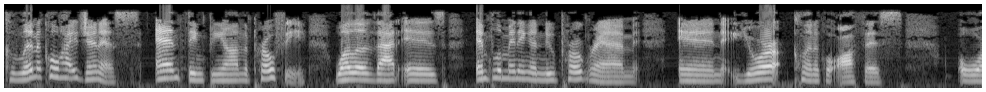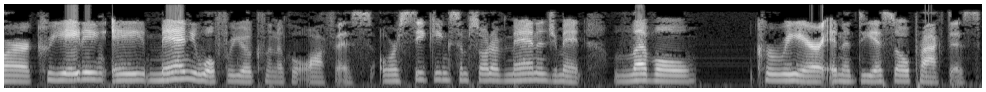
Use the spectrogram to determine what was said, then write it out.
clinical hygienist and think beyond the prophy, whether that is implementing a new program in your clinical office or creating a manual for your clinical office or seeking some sort of management level career in a DSO practice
